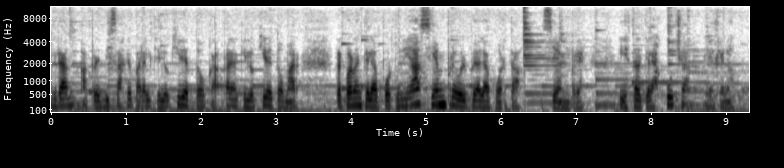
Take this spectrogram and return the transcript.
gran aprendizaje para el que lo quiere tocar, para el que lo quiere tomar. Recuerden que la oportunidad siempre golpea la puerta, siempre. Y está el que la escucha y el que no.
